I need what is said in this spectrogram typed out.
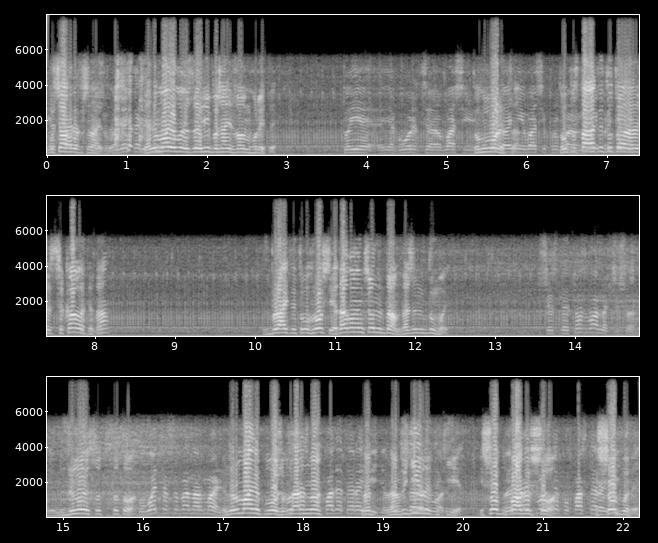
Я ще Спочатку раз велика Я не різниця. маю взагалі бажання з вами говорити. То є, як говориться, ваші То говориться. питання і ваші То проблеми. поставити Мені тут приділіть а, чекалити, так? Збирайте того гроші, я так вам нічого не дам, навіть не думай. Щось не то з вами чи що? Зі мною що то. Поводьте себе нормально. Нормально поводжу, Ви просто зараз на- попадете на- райвідділ, я вам надоїли раз такі. говорю. І що попаде, зараз що? можете попасти І що райвідділ. буде?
